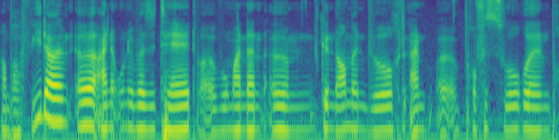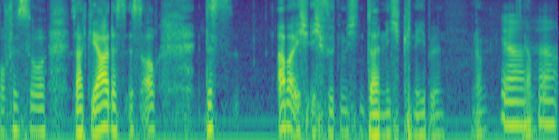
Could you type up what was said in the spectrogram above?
Man braucht wieder äh, eine Universität, wo man dann ähm, genommen wird, ein äh, Professorin, Professor sagt, ja, das ist auch das, aber ich, ich würde mich da nicht knebeln. Ne? ja. ja. ja.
